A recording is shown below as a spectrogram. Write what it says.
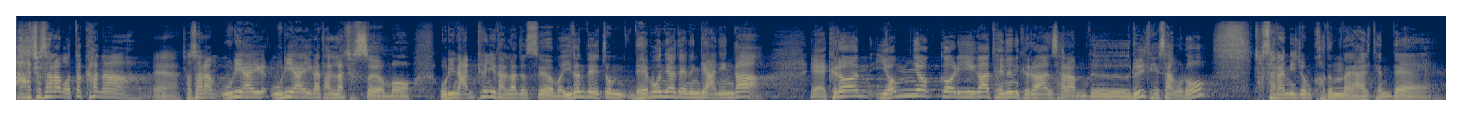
아, 저 사람 어떡하나? 예, 저 사람 우리 아이 우리 아이가 달라졌어요. 뭐 우리 남편이 달라졌어요. 뭐 이런 데 좀 내보내야 되는 게 아닌가? 예, 그런 염려거리가 되는 그러한 사람들을 대상으로 저 사람이 좀 거듭나야 할 텐데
